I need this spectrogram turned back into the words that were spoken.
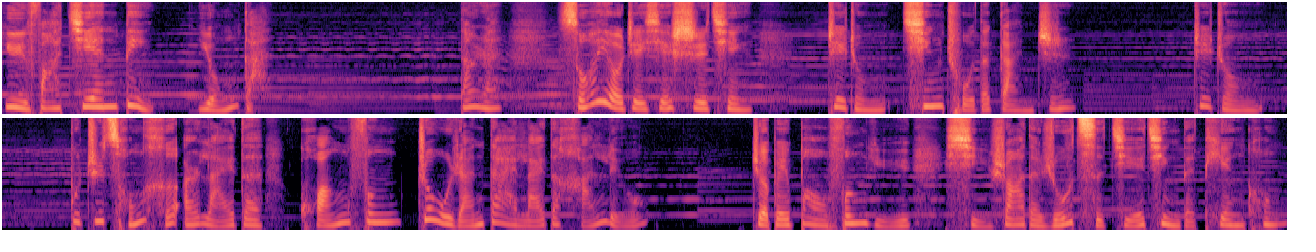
愈发坚定勇敢。当然，所有这些事情，这种清楚的感知，这种不知从何而来的狂风骤然带来的寒流，这被暴风雨洗刷得如此洁净的天空，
